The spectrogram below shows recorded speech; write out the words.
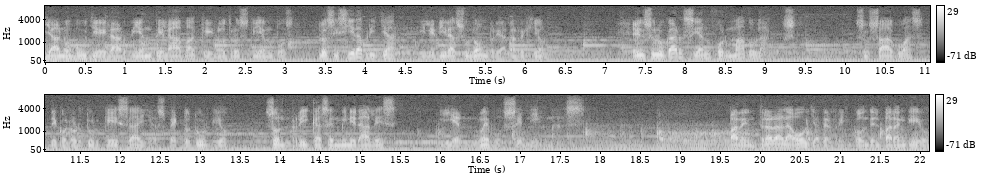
ya no bulle el ardiente lava que en otros tiempos los hiciera brillar y le diera su nombre a la región. En su lugar se han formado lagos, sus aguas, de color turquesa y aspecto turbio, son ricas en minerales y en nuevos enigmas. Para entrar a la olla del rincón del Parangueo,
